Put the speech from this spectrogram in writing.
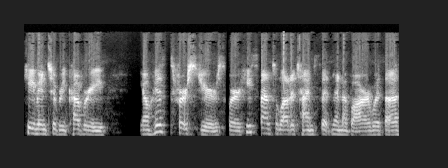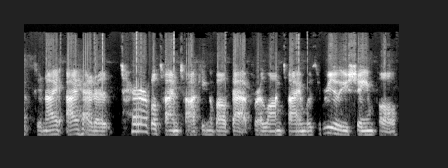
came into recovery you know, his first years where he spent a lot of time sitting in a bar with us, and I, I had a terrible time talking about that for a long time. Was really shameful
